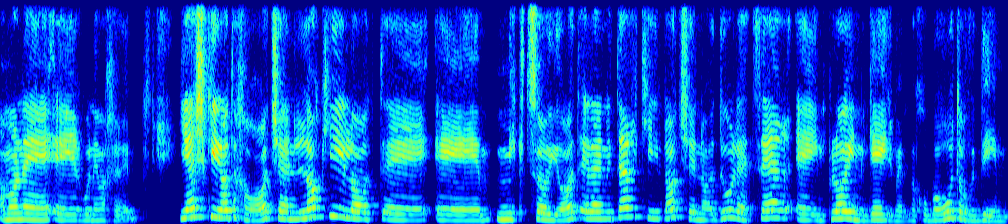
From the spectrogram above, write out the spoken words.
המון אה, אה, ארגונים אחרים. יש קהילות אחרות שהן לא קהילות אה, אה, מקצועיות אלא הן יותר קהילות שנועדו לייצר אה, employee engagement, מחוברות עובדים,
